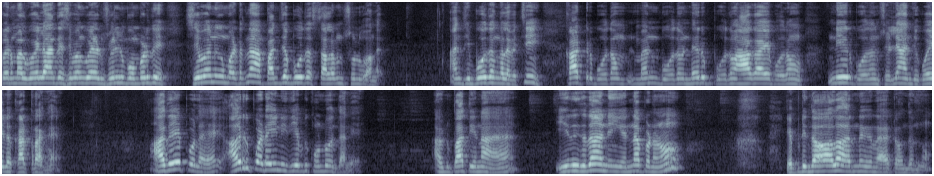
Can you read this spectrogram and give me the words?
பெருமாள் கோயில் அந்த சிவன் கோயில் அப்படி சொல்லிட்டு போகும்பொழுது சிவனுக்கு மட்டும்தான் பஞ்சபூத ஸ்தலம்னு சொல்லுவாங்க. அஞ்சு பூதங்களை வச்சு காற்று பூதம் மண் பூதம் நெருப்பு பூதம் ஆகாய பூதம் நீர் பூதம்னு சொல்லி அஞ்சு கோயிலை காட்டுறாங்க. அதே போல் அறுபடைன்னு இது எப்படி கொண்டு வந்தாங்க? அப்படின்னு பார்த்தீங்கன்னா இதுக்கு தான் நீங்கள் என்ன பண்ணணும்? எப்படி இருந்தாலும் அருணகிரிநாட்டை வந்துடணும்.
